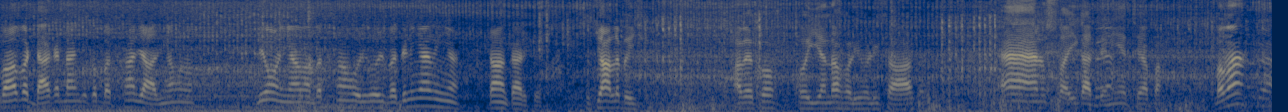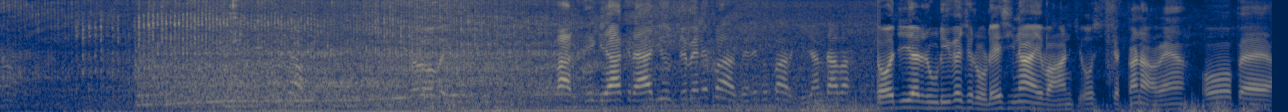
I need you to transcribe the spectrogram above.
ਵਾਹ ਵੱਡਾ ਕੱਢਾਂਗੇ, ਕਿਉਂਕਿ ਬੱਥਾਂ ਜ਼ਿਆਦੀਆਂ ਹੁਣ, ਲਿਆਉਣੀਆਂ ਵਾ ਬੱਥਾਂ ਹੌਲੀ ਹੌਲੀ ਵਧਣੀਆਂ ਵੀ ਆ, ਤਾਂ ਕਰਕੇ। ਚੱਲ ਬਈ ਆ ਵੇਖੋ, ਹੋਈ ਜਾਂਦਾ ਹੌਲੀ ਹੌਲੀ ਸਾਫ਼। ਐਨ ਸਫ਼ਾਈ ਕਰ ਦੇਣੀ ਇੱਥੇ ਆਪਾਂ। ਬਵਾ? ਚਲੋ ਬਈ, ਭਰ ਕੇ ਗਿਆ ਕਰਾ ਜੀ ਉੱਤੇ ਬੈਨੇ ਭਾਰ ਬੈਨੇ ਤੇ ਭਰ ਕੇ ਜਾਂਦਾ ਵਾ। ਲੋ ਜੀ ਯਾਰ ਰੂੜੀ ਵਿੱਚ ਰੋੜੇ ਸੀ ਨਾ ਆਇਵਾਨ ਚ ਉਸ ਚੱਕਣ ਆ ਗਏ ਆ, ਉਹ ਪੈ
